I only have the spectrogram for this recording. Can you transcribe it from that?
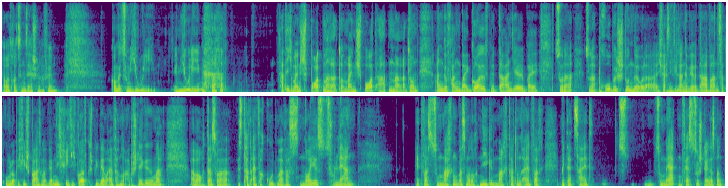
aber trotzdem sehr schöner Film. Kommen wir zum Juli. Im Juli hatte ich meinen Sportmarathon, meinen Sportartenmarathon, angefangen bei Golf mit Daniel, bei so einer, so einer Probestunde oder ich weiß nicht, wie lange wir da waren. Es hat unglaublich viel Spaß gemacht. Wir haben nicht richtig Golf gespielt, wir haben einfach nur Abschläge gemacht. Aber auch das war, es tat einfach gut, mal was Neues zu lernen. etwas zu machen, was man noch nie gemacht hat und einfach mit der Zeit zu, zu merken, festzustellen, dass man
